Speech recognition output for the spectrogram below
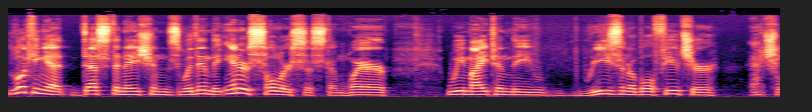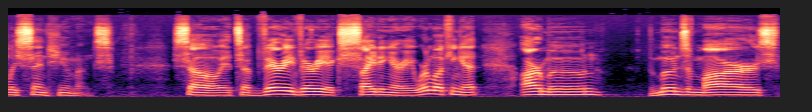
looking at destinations within the inner solar system where we might, in the reasonable future, actually send humans. So it's a very, very exciting area. We're looking at our moon, the moons of Mars,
